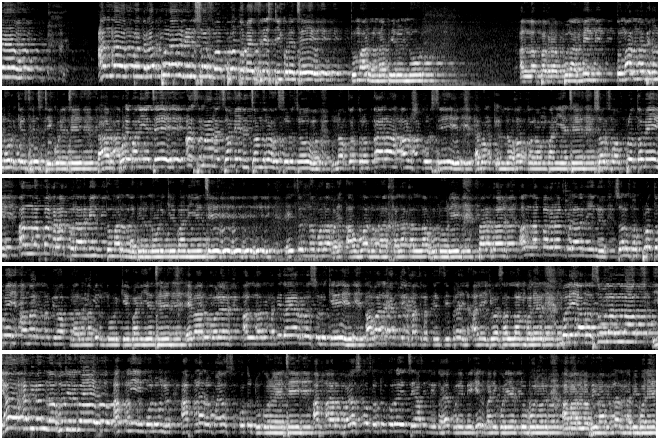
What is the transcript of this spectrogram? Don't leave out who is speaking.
Speaker 1: নাও আল্লাহ রব্বুল আলামিন সর্বপ্রথমে সৃষ্টি করেছে তোমার নবীর নূর। আল্লাহ পাক রব্বুল আলামিন তোমার নবীর নূরকে সৃষ্টি করেছে, তারপরে বানিয়েছে আসমান, জমিন, চন্দ্র, সূর্য, নক্ষত্র, তারা, আরশ, কুরসি এবং লৌহ কলম বানিয়েছে। সর্বপ্রথমে আল্লাহ পাক রব্বুল আলামিন তোমার নবীর নূরকে বানিয়েছে। এই জন্য বলা হয়, আউয়াল মা খালাকাল্লাহু নূরে। বারাদার, আল্লাহ পাক রব্বুল আলামিন সর্বপ্রথমে আমার নবী আপনার নবীর নূরকে বানিয়েছে। এবার বলেন, আল্লাহর নবী দয়ার রাসূলকে আবার একদিন হযরত জিবরাইল আলাইহি ওয়াসাল্লাম বলেন, বলে, ইয়া রাসূলুল্লাহ, ইয়া গো আপনি বলুন, আপনার বয়স কতটুকু রয়েছে? আপনার বয়স কতটুকু রয়েছে? আপনি দয়া করে মেহেরবানি করে একটু বলুন। আমার নবী, আপনার নবী বলে,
